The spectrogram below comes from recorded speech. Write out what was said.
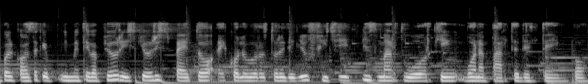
qualcosa che li metteva più a rischio rispetto ai collaboratori degli uffici in smart working buona parte del tempo.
